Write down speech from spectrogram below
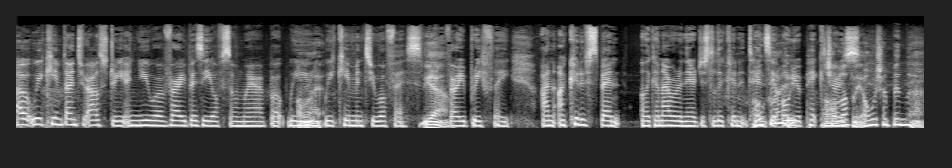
Uh, we came down to Elstree and you were very busy off somewhere, but we right. we came into your office Yeah. very briefly, and I could have spent like an hour in there just looking intensely oh, at all your pictures. Oh, lovely. I wish I'd been there.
